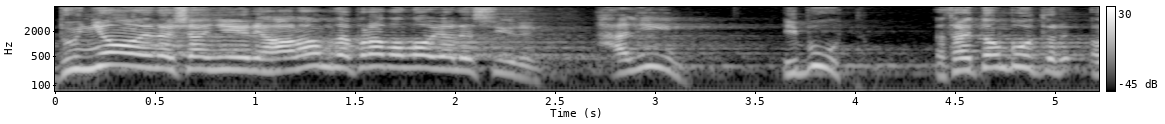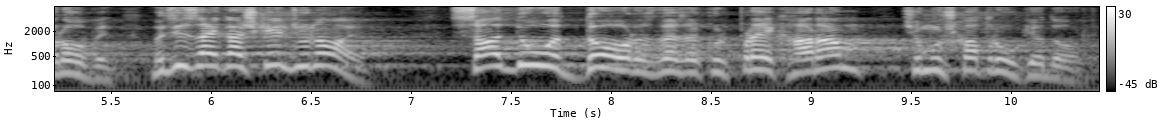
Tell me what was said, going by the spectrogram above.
Dunjan e sheh njeri haram dhe prap Allah ja le sirin. Halim i but. E trajton but robin. Megjithëse ai ka shkel gjunahe. Sa duhet dorës vllezër kur prek haram që m'u shkatrru kjo dorë.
